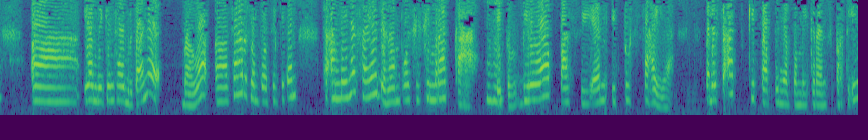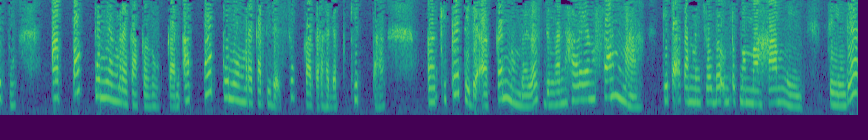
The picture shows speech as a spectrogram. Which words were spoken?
Mhm. ah, yang bikin saya bertanya bahwa ah, saya harus memposisikan seandainya saya dalam posisi mereka Mhm. itu bila pasien itu saya pada saat kita punya pemikiran seperti itu apa pun yang mereka keluhkan apa pun yang mereka tidak suka terhadap kita eh, kita tidak akan membalas dengan hal yang sama kita akan mencoba untuk memahami. Sehingga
